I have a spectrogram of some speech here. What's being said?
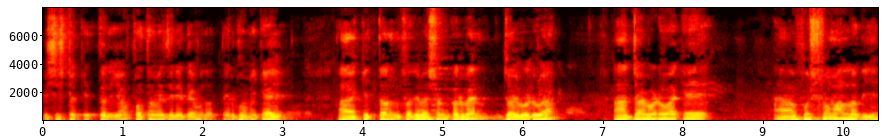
বিশিষ্ট কীর্তনীয়। প্রথমে যিনি দেবদত্তের ভূমিকায় কীর্তন পরিবেশন করবেন জয় বড়ুয়া। জয় বড়ুয়াকে পুষ্পমাল্য দিয়ে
